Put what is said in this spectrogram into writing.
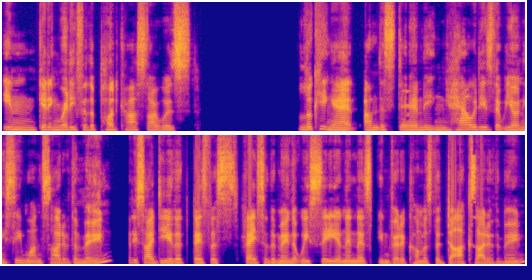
In getting ready for the podcast, I was looking at understanding how it is that we only see one side of the moon. This idea that there's this face of the moon that we see, and then there's inverted commas, the dark side of the moon.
